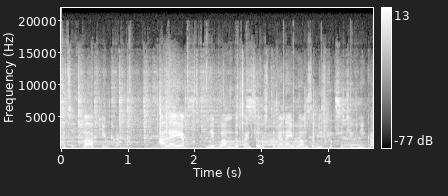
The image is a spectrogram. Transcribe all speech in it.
wycofywała piłkę. Ale ja nie byłam do końca ustawiona i byłam za blisko przeciwnika.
